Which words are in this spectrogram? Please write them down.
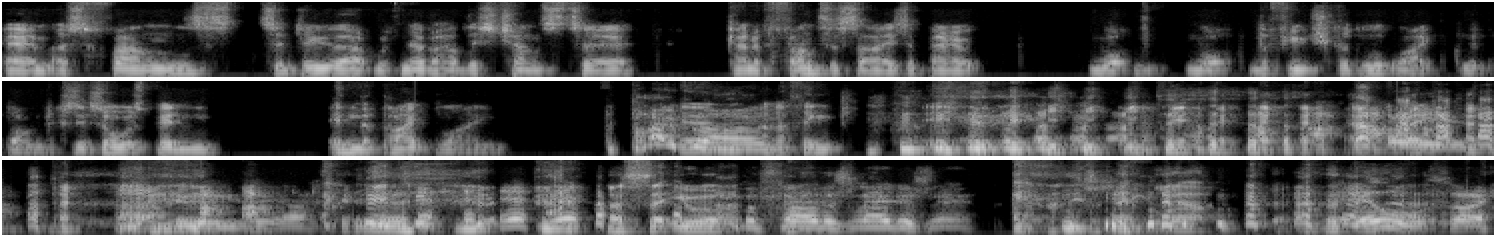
um, as fans to do that. We've never had this chance to kind of fantasize about what what the future could look like with Bond because it's always been in the pipeline. The pipeline, um, and I think I set you up. My father's legacy. yeah. Ill, sorry.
